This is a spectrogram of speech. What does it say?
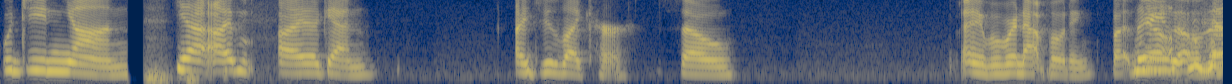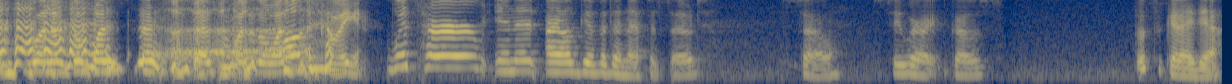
Wu Jinyan. Yeah, I'm. I again. I do like her. So. Anyway, we're not voting, but there you go. That's one of the ones. That, that's one of the ones that's coming. In. With her in it, I'll give it an episode. So, see where it goes. That's a good idea.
